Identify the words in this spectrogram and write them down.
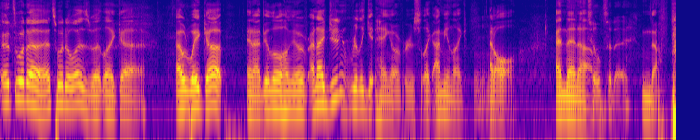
that's what uh that's what it was. But like uh I would wake up and I'd be a little hungover. And I didn't really get hangovers. Like I mean like at all. And then um Till today. no.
